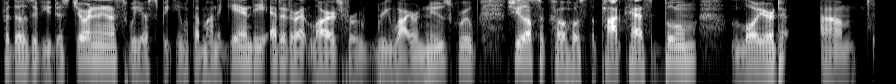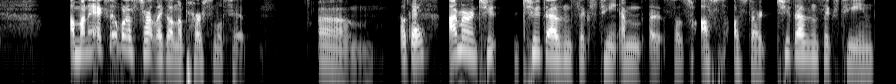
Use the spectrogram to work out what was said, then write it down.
For those of you just joining us, we are speaking with Imani Gandy, editor at large for Rewire News Group. She also co-hosts the podcast Boom Lawyered. Um, Imani, actually, I want to start like on the personal tip. Um, okay. I'm in two, 2016. I'm uh, so, so I'll, I'll, start 2016.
